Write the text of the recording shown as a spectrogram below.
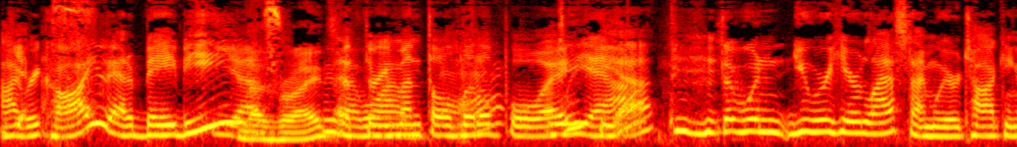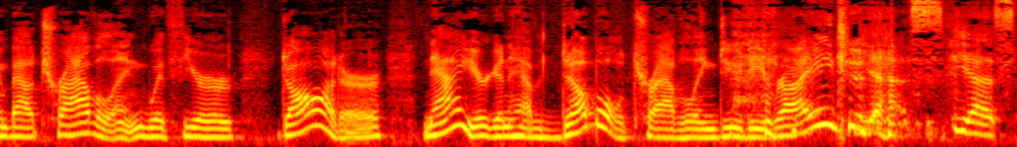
I Yes. recall, you had a baby. That's right. A three-month-old little boy. Yeah. so when you were here last time, we were talking about traveling with your daughter. Now you're going to have double traveling duty, right? yes, yes.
